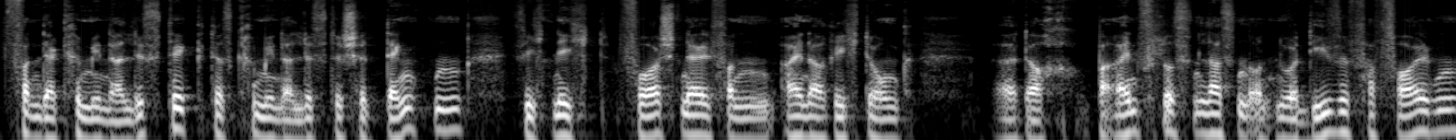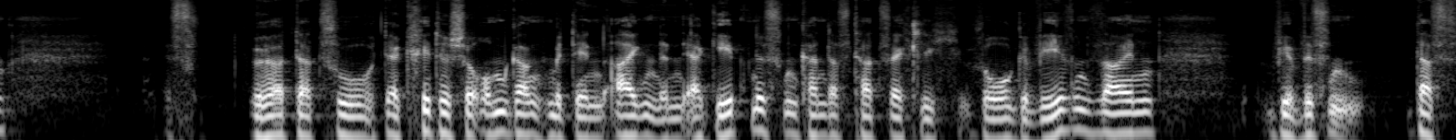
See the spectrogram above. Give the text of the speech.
von der Kriminalistik, das kriminalistische Denken, sich nicht vorschnell von einer Richtung äh, doch beeinflussen lassen und nur diese verfolgen. Es gehört dazu der kritische Umgang mit den eigenen Ergebnissen. Kann das tatsächlich so gewesen sein? Wir wissen, dass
